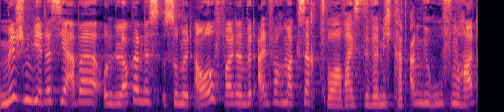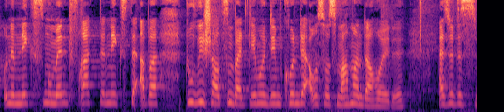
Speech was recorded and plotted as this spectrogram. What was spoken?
mischen wir das ja aber und lockern das somit auf, weil dann wird einfach mal gesagt, boah, weißt du, wer mich gerade angerufen hat und im nächsten Moment fragt der nächste, aber du, wie schaut's denn bei dem und dem Kunde aus, was macht man da heute? Also das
